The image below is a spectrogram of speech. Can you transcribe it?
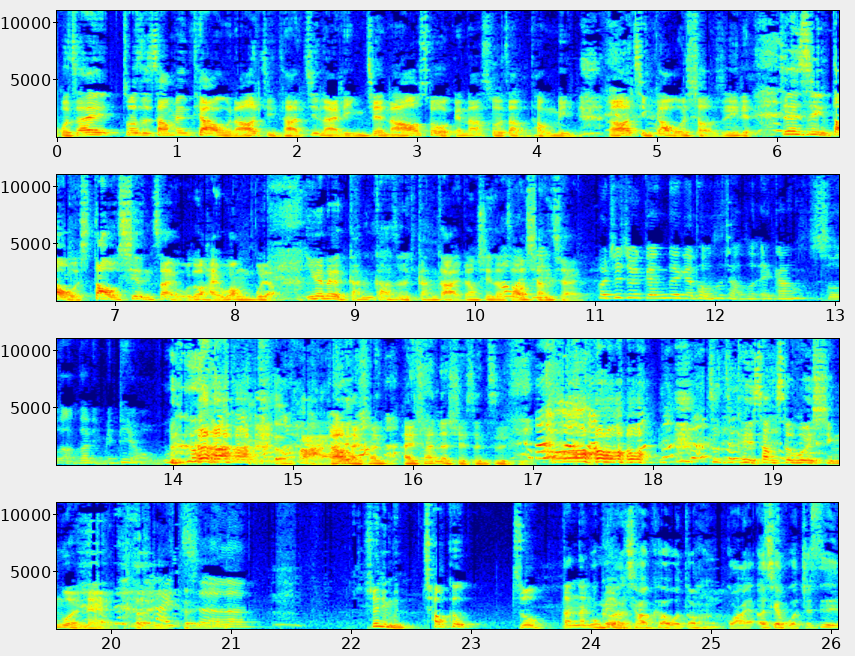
我在桌子上面跳舞，然后警察进来临检，然后说我跟他所长同名，然后警告我小声一点。这件事情到我到现在我都还忘不了，因为那个尴尬真的尴尬到现在，只要想起来，回去就跟那个同事讲说，哎、刚刚所长在里面跳舞，很可怕、然后还穿还穿着学生制服，哦，这是可以上社会新闻呢。可以太可以。扯了。所以你们翘课只有单单我没有翘课，我都很乖，而且我就是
